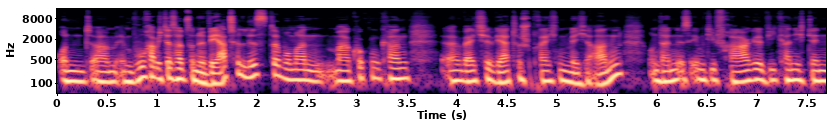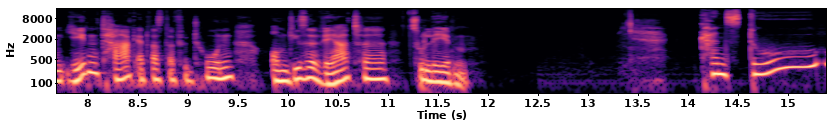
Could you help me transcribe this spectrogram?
Und ähm, im Buch habe ich deshalb so eine Werteliste, wo man mal gucken kann, äh, welche Werte sprechen mich an. Und dann ist eben die Frage, wie kann ich denn jeden Tag etwas dafür tun, um diese Werte zu leben? Kannst du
